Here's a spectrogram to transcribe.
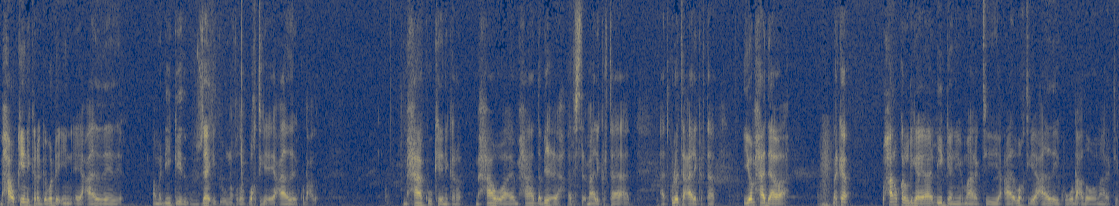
maxaa u keeni kara gabadha in ay caadadeeda ama dhiiggeeda uu zaa-id uu noqdo waqtiga ay caadada ay ku dhacdo. Maxaa kuu keeni kara? Maxaa waaye? Maxaa dabiici ah? Aada isticmaali kartaa? Aad aada kula tacaali kartaa? Iyo maxaa daawo ah? Marka waxaan u kala dhigayaa dhiiggani maaragtay caa waqtigai caadada ay kugu dhacdo oo maaragtay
